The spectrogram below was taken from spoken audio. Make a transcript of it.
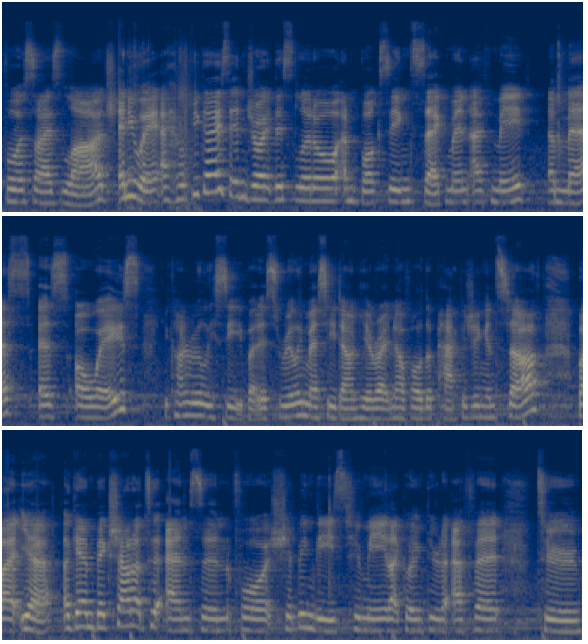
for a size large. Anyway, I hope you guys enjoyed this little unboxing segment. I've made a mess as always. You can't really see, but it's really messy down here right now for all the packaging and stuff. But yeah, again, big shout out to Anson for shipping these to me, like going through the effort to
